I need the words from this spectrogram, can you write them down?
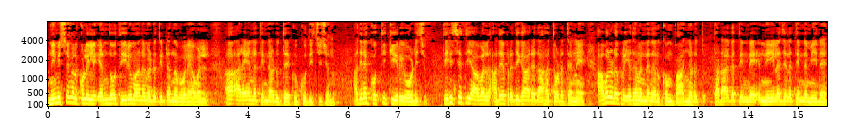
നിമിഷങ്ങൾക്കുള്ളിൽ എന്തോ തീരുമാനമെടുത്തിട്ടെന്ന പോലെ അവൾ ആ അരയന്നത്തിന്റെ അടുത്തേക്ക് കുതിച്ചു ചെന്നു. അതിനെ കൊത്തിക്കീറി ഓടിച്ചു. തിരിച്ചെത്തിയ അവൾ അതേ പ്രതികാരദാഹത്തോടെ തന്നെ അവളുടെ പ്രിയതമന്റെ നേർക്കും പാഞ്ഞെടുത്തു. തടാകത്തിന്റെ നീലജലത്തിന്റെ മീതെ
